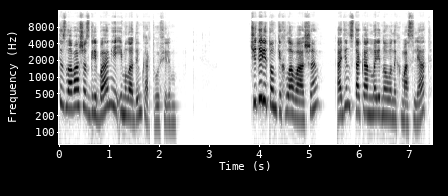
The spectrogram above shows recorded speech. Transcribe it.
из лаваша с грибами и молодым картофелем. Четыре тонких лаваша, один стакан маринованных маслят,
